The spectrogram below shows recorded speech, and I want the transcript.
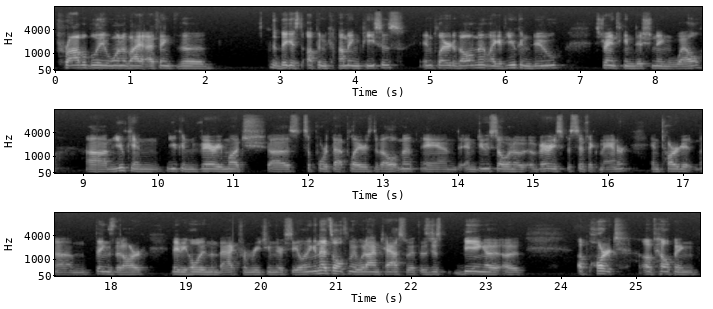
probably one of I, I think the the biggest up and coming pieces in player development. Like if you can do strength conditioning well, um, you can you can very much uh, support that player's development and and do so in a, a very specific manner and target um, things that are maybe holding them back from reaching their ceiling. And that's ultimately what I'm tasked with is just being a, a, a part of helping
